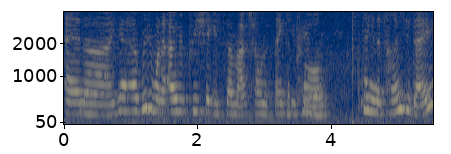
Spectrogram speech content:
And uh, yeah, I really want to. I appreciate you so much. I want to thank It's you for taking the time today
